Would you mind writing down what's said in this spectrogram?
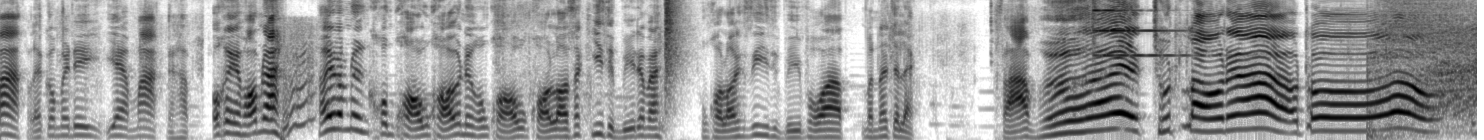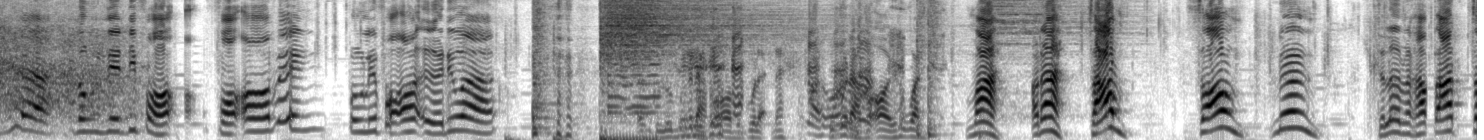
มากแล้วก็ไม่ได้แย่มากนะครับโอเคพร้อมนะเฮ้ยแป๊บนึงผมขอผมขอแป๊บนึงผมขอผมขอรอสัก 20วิได้ไหมผมขอรอสัก20วิเพราะว่ามันน่าจะแหลกสามเฮ้ย ชุดเราเนี่ยโอ้โถเนี่ยโรงเรียนที่ฝอฝออแม่งโรงเรียนฝอเออนี่ว่า กูรู้มึงก็ด่าพออกูแหละนะกูก็ด่าพอออยู่ทุกวันมาเอานะสามสองหนึ่งจะเริ่มนะครับตัดส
